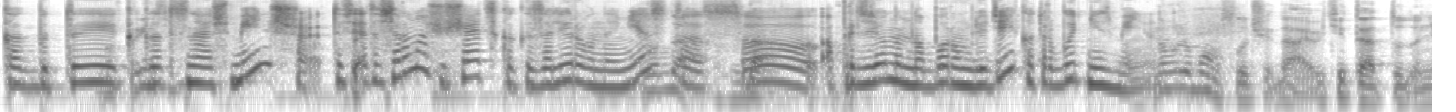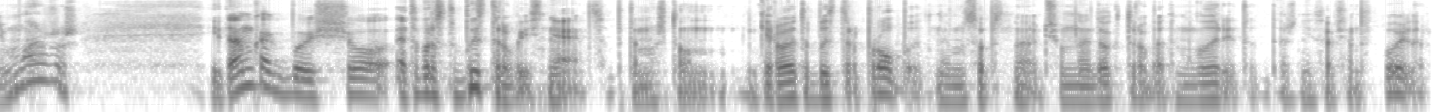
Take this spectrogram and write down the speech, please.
как бы ты, Ну, когда принципе- ты знаешь меньше, ты- это все равно ощущается как изолированное место да, с да. Определенным набором людей, который будет неизменен. Ну, в любом случае, да, уйти ты оттуда не можешь. И там как бы еще... Это просто быстро выясняется, потому что он, герой это быстро пробует. Ну, ему, собственно, чумной доктор об этом говорит, это даже не совсем спойлер.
